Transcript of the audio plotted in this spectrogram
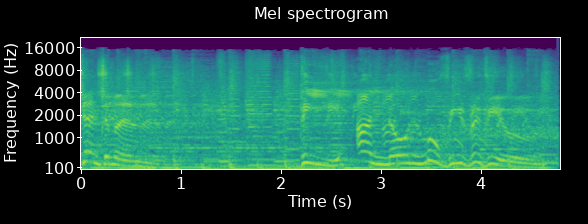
gentlemen, The Unknown Movie Review.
